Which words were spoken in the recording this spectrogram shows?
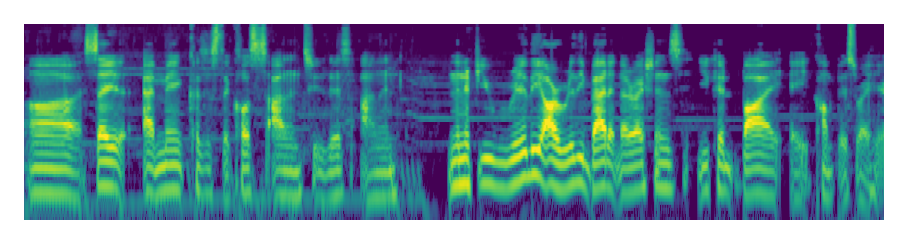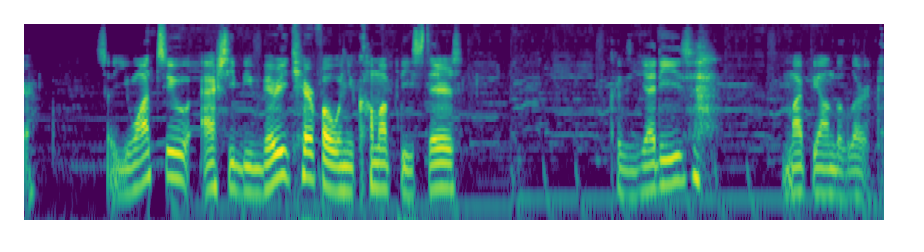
uh, it at Mink because it's the closest island to this island. And then if you really are really bad at directions, you could buy a compass right here. So you want to actually be very careful when you come up these stairs because Yetis might be on the lurk.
